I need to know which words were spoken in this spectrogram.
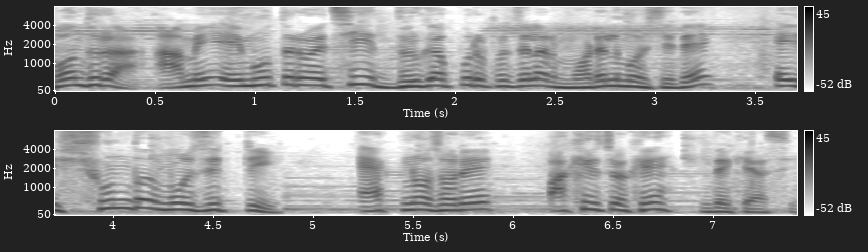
বন্ধুরা, আমি এই মুহূর্তে রয়েছি দুর্গাপুর উপজেলার মডেল মসজিদে। এই সুন্দর মসজিদটি এক নজরে পাখির চোখে দেখে আসি।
